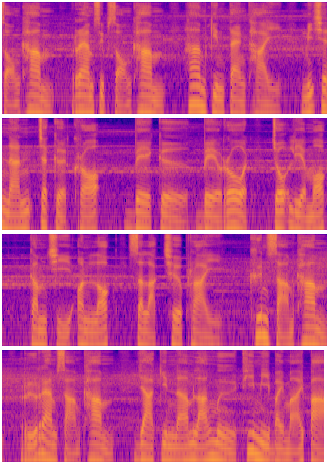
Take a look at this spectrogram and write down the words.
12ค่ำ แรม 12 ค่ำห้ามกินแตงไทย มิเช่นนั้นจะเกิดเคราะห์ เบเกอร์ เบโรด โจเลียม็อกกำฉีออนล็อก สลักเชอไพร ขึ้นสามค่ำหรือแรมสามค่ำอย่ากินน้ำล้างมือที่มีใบไม้ป่า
